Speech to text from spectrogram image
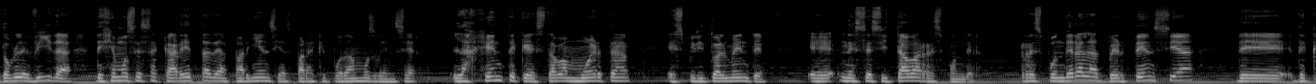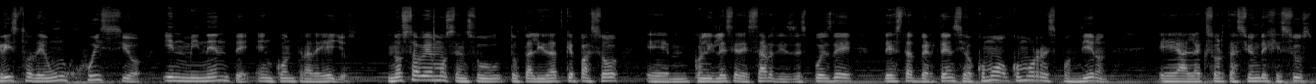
doble vida, dejemos esa careta de apariencias para que podamos vencer. La gente que estaba muerta espiritualmente eh, necesitaba responder, responder a la advertencia de, Cristo de un juicio inminente en contra de ellos. No sabemos en su totalidad qué pasó em, con la iglesia de Sardis después de, esta advertencia o cómo, cómo respondieron. Eh, a la exhortación de Jesús.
